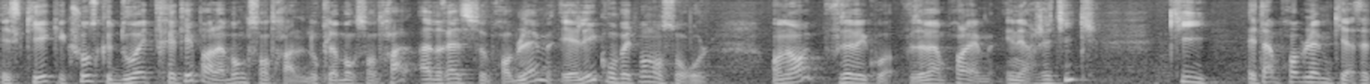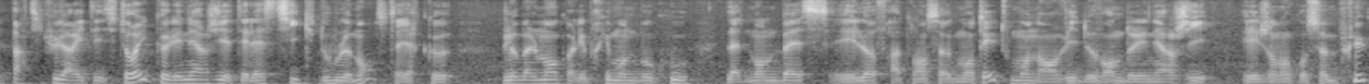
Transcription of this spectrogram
et ce qui est quelque chose que doit être traité par la Banque centrale. Donc la Banque centrale adresse ce problème et elle est complètement dans son rôle. En Europe, vous avez quoi? Vous avez un problème énergétique qui est un problème qui a cette particularité historique que l'énergie est élastique doublement, c'est-à-dire que globalement, quand les prix montent beaucoup, la demande baisse et l'offre a tendance à augmenter. Tout le monde a envie de vendre de l'énergie et les gens n'en consomment plus.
